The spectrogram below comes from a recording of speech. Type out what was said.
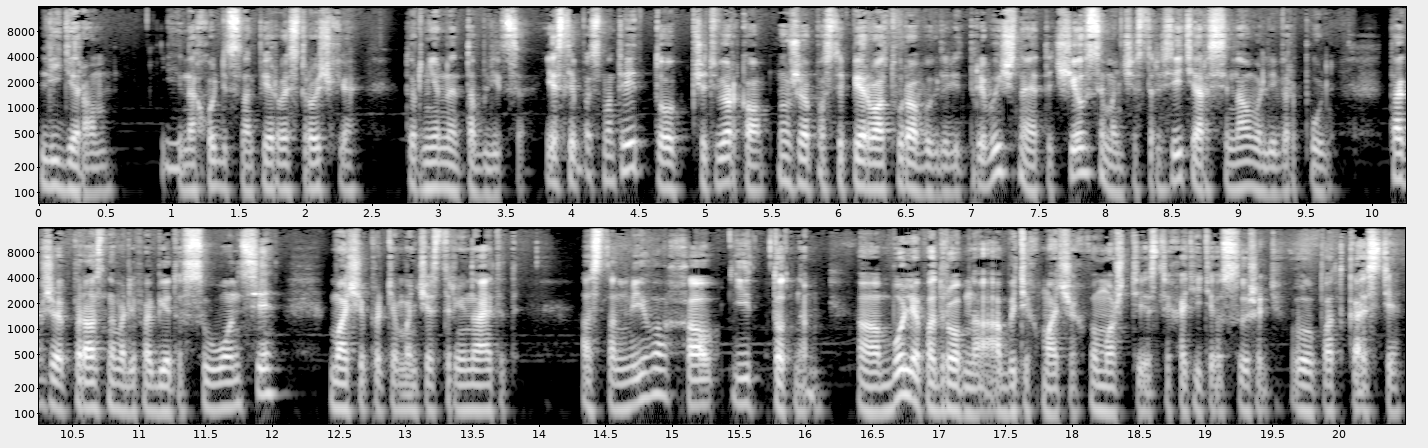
лидером и находится на первой строчке турнирной таблицы. Если посмотреть, то четверка уже после первого тура выглядит привычно. Это Челси, Манчестер Сити, Арсенал и Ливерпуль. Также праздновали победу Суонси в матче против Манчестер Юнайтед, Астон Вилла, Хау и Тоттенхэм. А, более подробно об этих матчах вы можете, если хотите, услышать в подкасте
